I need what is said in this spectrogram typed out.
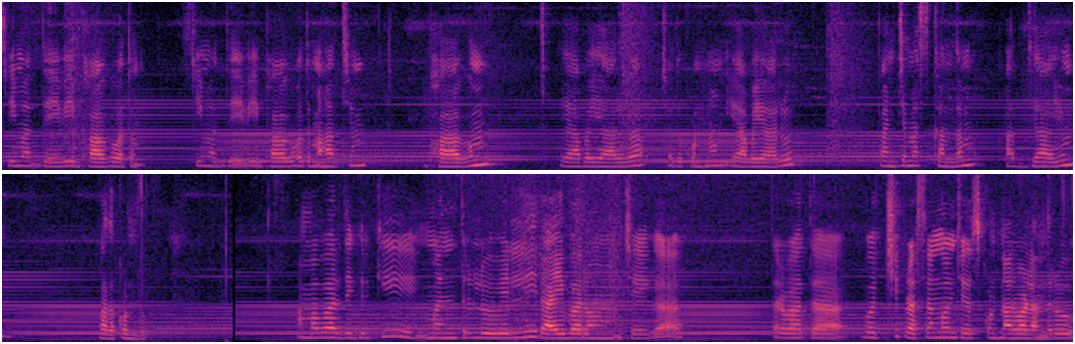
శ్రీమద్దేవి భాగవతం. శ్రీమద్దేవి భాగవత మహత్యం భాగం యాభై ఆరుగా చదువుకుంటున్నాం. యాభై ఆరు పంచమ స్కందం అధ్యాయం పదకొండు. అమ్మవారి దగ్గరికి మంత్రులు వెళ్ళి రాయబారం చేయగా తర్వాత వచ్చి ప్రసంగం చేసుకుంటున్నారు వాళ్ళందరూ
